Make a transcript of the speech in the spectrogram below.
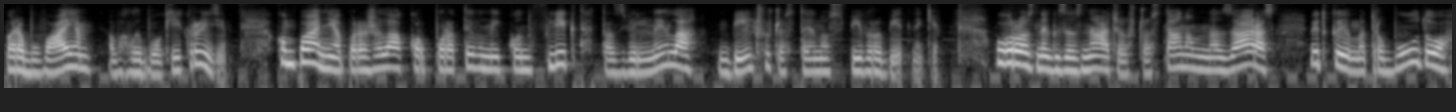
перебуває в глибокій кризі. Компанія пережила корпоративний конфлікт та звільнила більшу частину співробітників. Поворозник зазначив, що станом на зараз від Київметробуду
